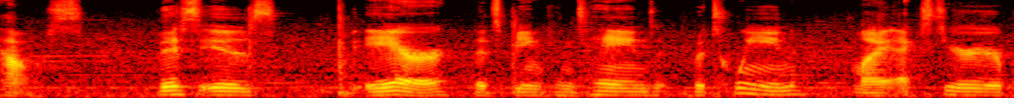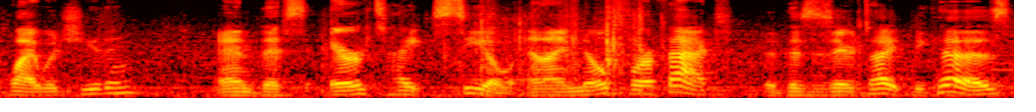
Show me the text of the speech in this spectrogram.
house. This is the air that's being contained between my exterior plywood sheathing and this airtight seal. And I know for a fact that this is airtight because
